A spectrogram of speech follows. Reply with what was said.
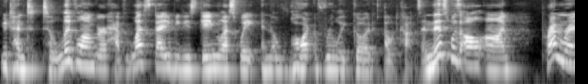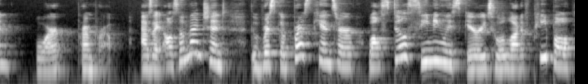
You tend to, to live longer, have less diabetes, gain less weight, and a lot of really good outcomes. And this was all on Premarin or Prempro. As I also mentioned, the risk of breast cancer, while still seemingly scary to a lot of people,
